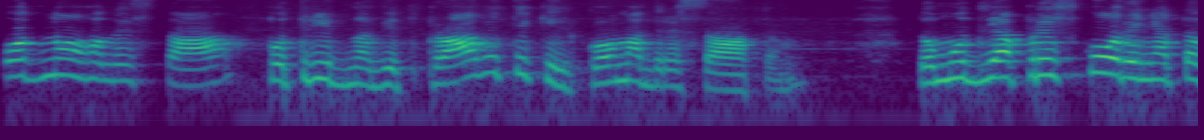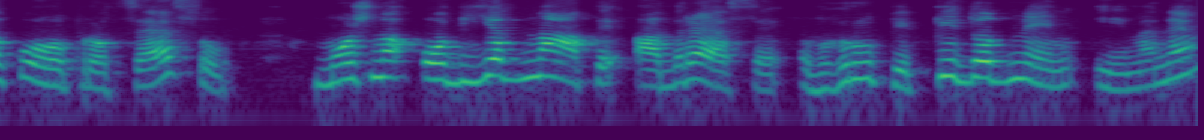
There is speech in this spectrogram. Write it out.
одного листа потрібно відправити кільком адресатам. Тому для прискорення такого процесу можна об'єднати адреси в групі під одним іменем,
